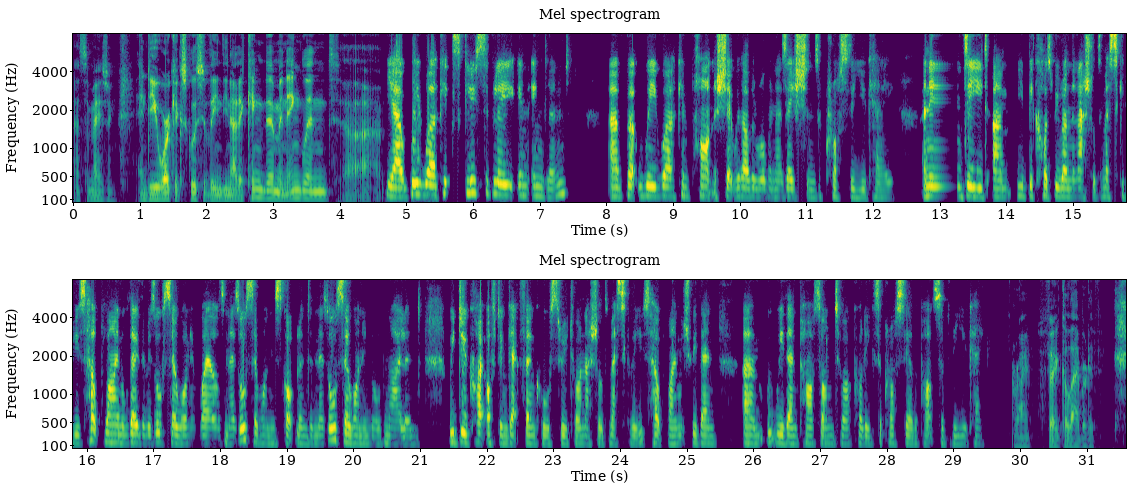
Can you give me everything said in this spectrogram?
That's amazing. And do you work exclusively in the United Kingdom, in England? Uh... Yeah, we work exclusively in England. Uh, but we work in partnership with other organisations across the UK. And indeed, um, because we run the National Domestic Abuse Helpline, although there is also one in Wales and there's also one in Scotland and there's also one in Northern Ireland, we do quite often get phone calls through to our National Domestic Abuse Helpline, which we then um, we then pass on to our colleagues across the other parts of the UK. Right, very collaborative.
